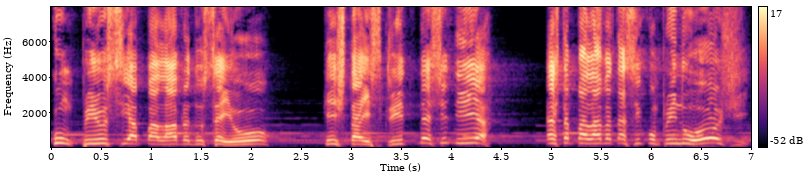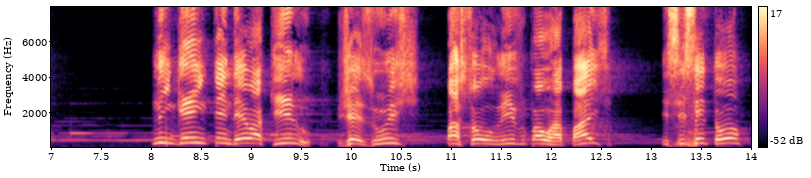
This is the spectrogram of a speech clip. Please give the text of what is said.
Cumpriu-se a palavra do Senhor que está escrito neste dia. Esta palavra está se cumprindo hoje. Ninguém entendeu aquilo. Jesus passou o livro para o rapaz e se sentou.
